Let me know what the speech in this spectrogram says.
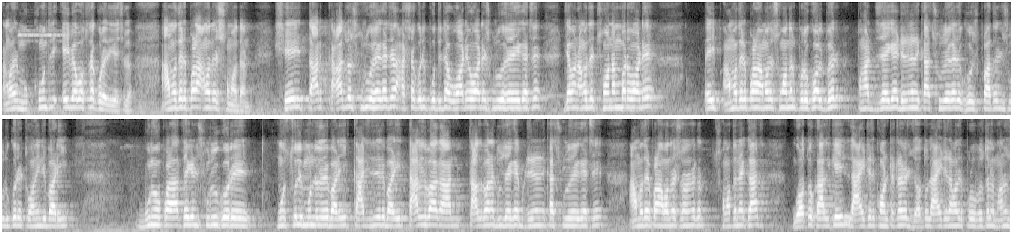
আমাদের মুখ্যমন্ত্রী এই ব্যবস্থা করে দিয়েছিল। আমাদের পাড়া, আমাদের সমাধান। সেই, তার কাজও শুরু হয়ে গেছে, আশা করি প্রতিটা ওয়ার্ডে ওয়ার্ডে শুরু হয়ে গেছে। যেমন আমাদের ছ নম্বর ওয়ার্ডে এই আমাদের পাড়া, আমাদের সমাধান প্রকল্পের পাঁচ জায়গায় ড্রেনের কাজ শুরু হয়ে গেছে, ঘোষপাড়া থেকে শুরু করে টনির বাড়ি, বুনোপাড়া থেকে শুরু করে মস্তলি মণ্ডলের বাড়ি, কাজীদের বাড়ি, তালবাগান, তালবাগানে দু জায়গায় ড্রেনের কাজ শুরু হয়ে গেছে। আমাদের পাড়া, আমাদের সমাধানের সমাধানের কাজ। গতকালকেই লাইটের কন্ট্রাক্টরের যত লাইটের আমাদের প্রপোজাল মানুষ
